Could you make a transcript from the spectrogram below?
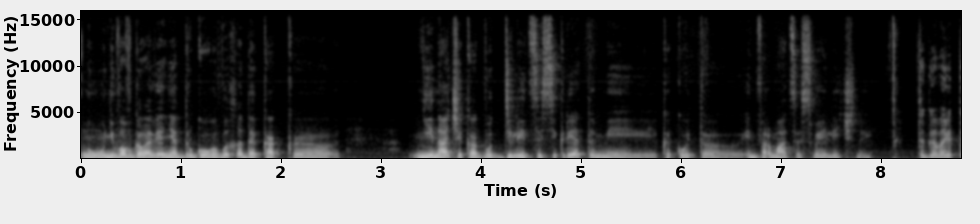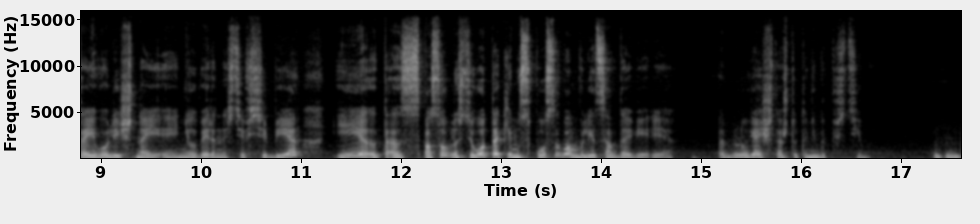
ну, у него в голове нет другого выхода, как э, не иначе, как вот делиться секретами и какой-то информацией своей личной. Это говорит о его личной э, неуверенности в себе и э, способности вот таким способом влиться в доверие. Ну, я считаю, что это недопустимо. Угу.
